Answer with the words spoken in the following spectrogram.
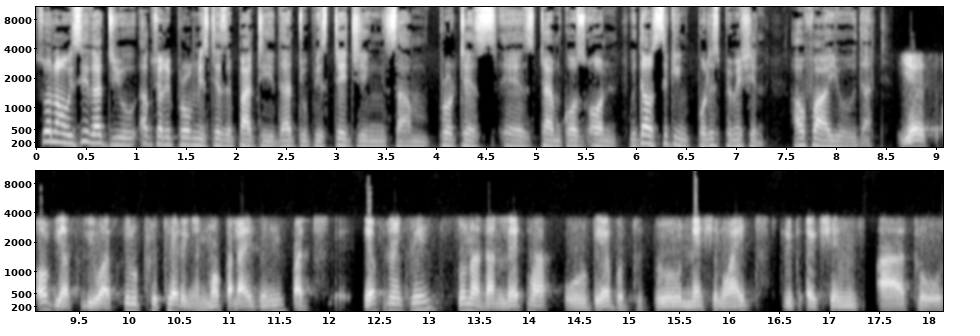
So now we see that you actually promised as a party that you'll be staging some protests as time goes on without seeking police permission. How far are you with that? Yes, obviously, we are still preparing and mobilizing, but definitely sooner than later, we'll be able to do nationwide street actions uh, to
